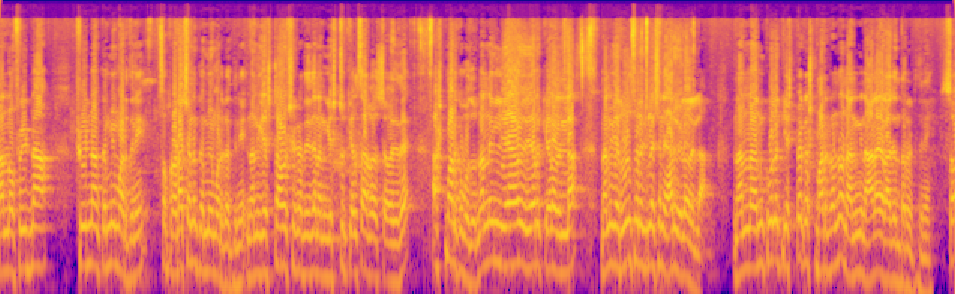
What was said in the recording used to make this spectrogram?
ನಾನು ಫೀಡ್ನ ಫೀಡ್ನ ಕಮ್ಮಿ ಮಾಡ್ತೀನಿ. ಸೊ ಪ್ರೊಡಕ್ಷನ್ ಕಮ್ಮಿ ಮಾಡ್ಕೋತೀನಿ. ನನಗೆ ಎಷ್ಟು ಅವಶ್ಯಕತೆ ಇದೆ, ನನಗೆ ಎಷ್ಟು ಕೆಲಸ ಇದೆ, ಅಷ್ಟು ಮಾಡ್ಕೋಬೋದು. ನನ್ನ ಇಲ್ಲಿ ಯಾರು ಯಾರು ಕೇಳೋರಿಲ್ಲ ನನಗೆ ರೂಲ್ಸ್ ರೆಗ್ಯುಲೇಷನ್ ಯಾರು ಹೇಳೋದಿಲ್ಲ. ನನ್ನ ಅನುಕೂಲಕ್ಕೆ ಎಷ್ಟು ಬೇಕಷ್ಟು ಮಾಡ್ಕೊಂಡು ನನಗೆ ನಾನೇ ರಾಜಂತರ ಇರ್ತೀನಿ. ಸೊ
